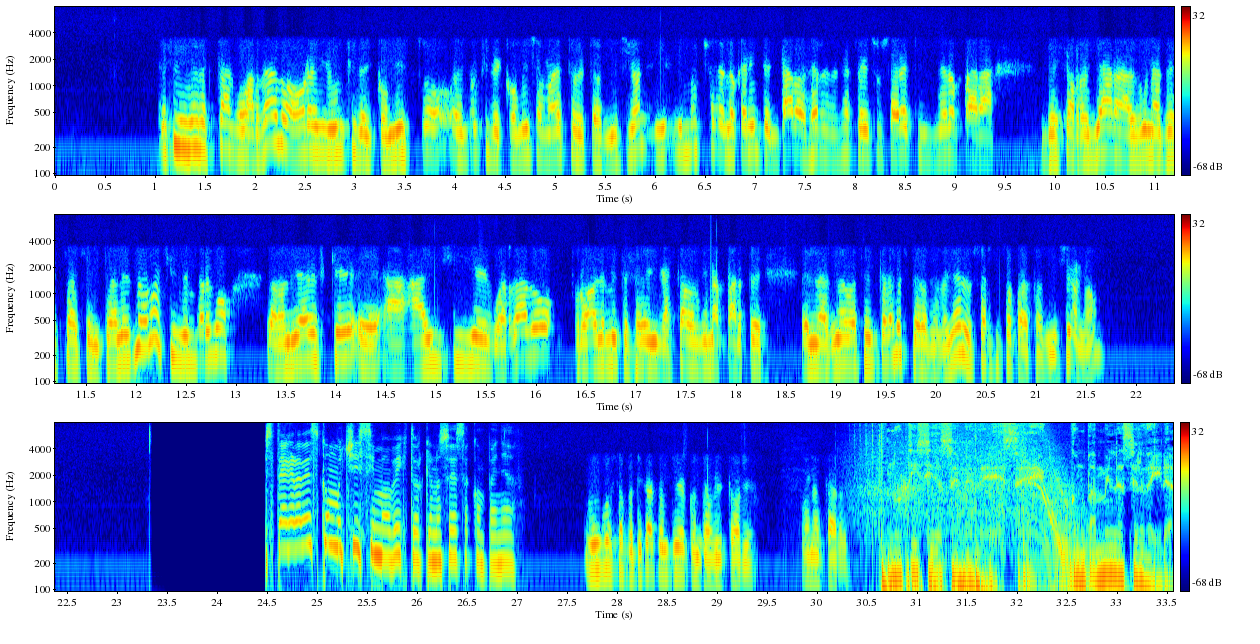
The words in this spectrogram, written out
Ese dinero está guardado ahora en un fideicomiso, en un fideicomiso maestro de transmisión y, y mucho de lo que han intentado hacer es usar ese dinero para desarrollar algunas de estas centrales nuevas. Sin embargo, la realidad es que eh, ahí sigue guardado, probablemente se haya gastado alguna parte en las nuevas centrales, pero debería de usarse eso para transmisión, ¿no? Pues te agradezco muchísimo, Víctor, que nos hayas acompañado. Un gusto platicar contigo con tu auditorio. Buenas tardes. Noticias MBS con Pamela Cerdeira.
